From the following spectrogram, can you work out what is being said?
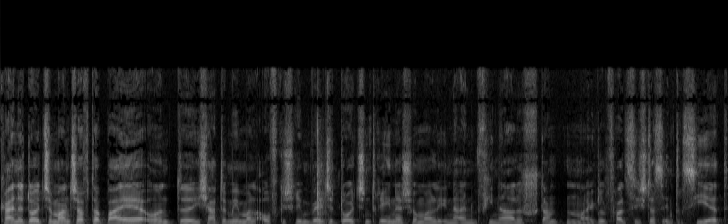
Keine deutsche Mannschaft dabei. Und äh, ich hatte mir mal aufgeschrieben, welche deutschen Trainer schon mal in einem Finale standen, Michael, falls dich das interessiert.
